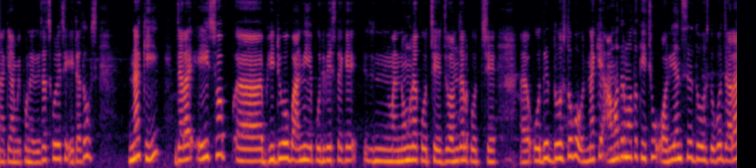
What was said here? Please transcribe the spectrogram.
নাকি আমি ফোনে রিচার্জ করেছি, এটা দোষ? নাকি যারা এইসব সব ভিডিও বানিয়ে পরিবেশটাকে মানে নোংরা করছে, জঞ্জাল করছে ওদের দোষ দেবো? নাকি আমাদের মতো কিছু অডিয়েন্সের দোষ দেবো যারা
